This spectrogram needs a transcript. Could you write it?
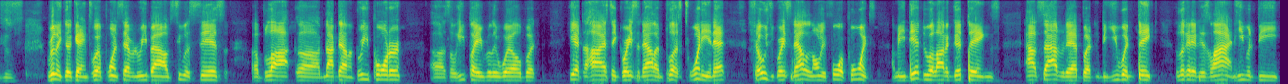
just really good game. 12.7 rebounds, two assists, a block, uh, knocked down a three pointer. Uh, so he played really well. But he had the highest at Grayson Allen plus 20, and that shows you Grayson Allen only four points. I mean, he did do a lot of good things outside of that, but you wouldn't think, looking at his line, he would be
